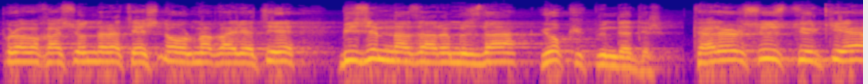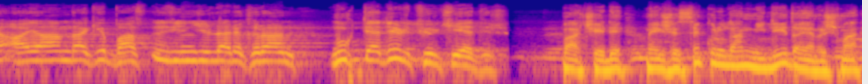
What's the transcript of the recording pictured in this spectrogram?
provokasyonlara teşne olma gayreti bizim nazarımızda yok hükmündedir. Terörsüz Türkiye ayağındaki paslı zincirleri kıran muktedir Türkiye'dir. Bahçeli, mecliste kurulan Milli Dayanışma,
